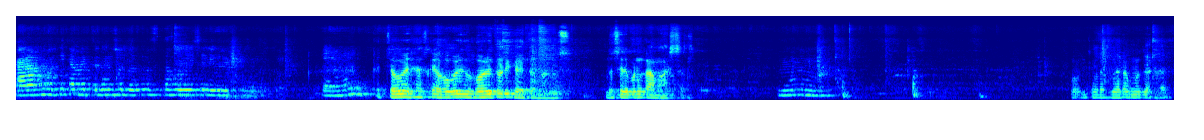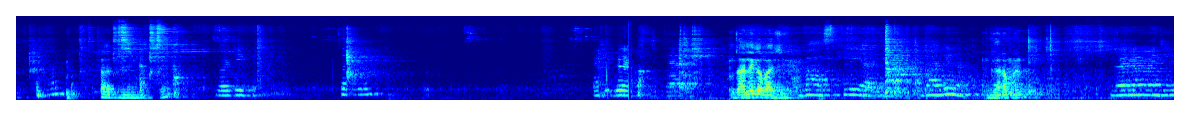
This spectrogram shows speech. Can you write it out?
काम होती का मित्रांसोबत? नुसतं होळी सेलिब्रेट केली. काय त्याच्या वेळेस असं काय होळी होळी थोडी खेळतो माणूस. दुसरे पण कामं असतात. हम्म. फोन थोडा गरम झाला चल. झाली का भाजी? गरम आहे? गरम म्हणजे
